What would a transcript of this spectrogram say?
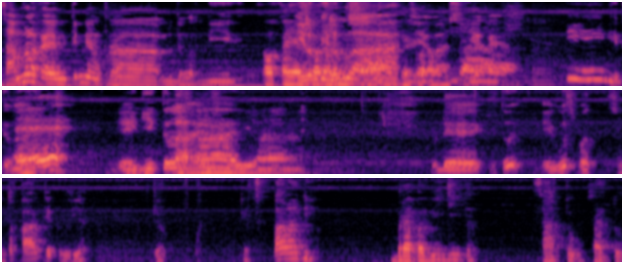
Sama lah kayak mungkin yang pernah lu denger di Oh kayak Film-film lah, kayak iya, suara Mas. Musa. Iya, kayak, "Ih," gitu kan. Eh, Ya gitulah. ya. ah iya. Udah itu ya gue sempat sempat kaget ngeliat. Ya, Dia kepala nih Berapa biji tuh? satu. Satu.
